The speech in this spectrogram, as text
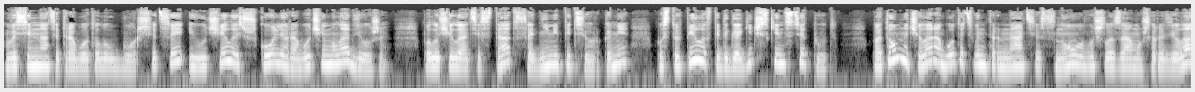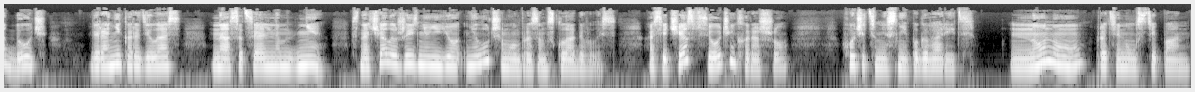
18 работала уборщицей и училась в школе рабочей молодежи, получила аттестат с одними пятерками, поступила в педагогический институт. Потом начала работать в интернате, снова вышла замуж, родила дочь. Вероника родилась на социальном дне. Сначала жизнь у нее не лучшим образом складывалась, а сейчас все очень хорошо. Хочется мне с ней поговорить. «Ну-ну», — протянул Степан.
